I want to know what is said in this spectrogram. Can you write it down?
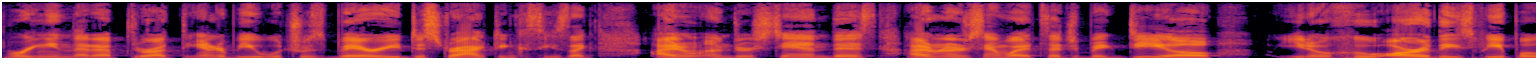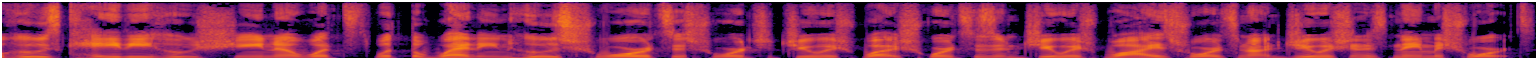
bringing that up throughout the interview, which was very distracting because he's like, I don't understand this. I don't understand why it's such a big deal. You know, who are these people? Who's Katie? Who's Scheana? What's with the wedding? Who's Schwartz? Is Schwartz Jewish? What? Schwartz isn't Jewish. Why is Schwartz not Jewish and his name is Schwartz?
